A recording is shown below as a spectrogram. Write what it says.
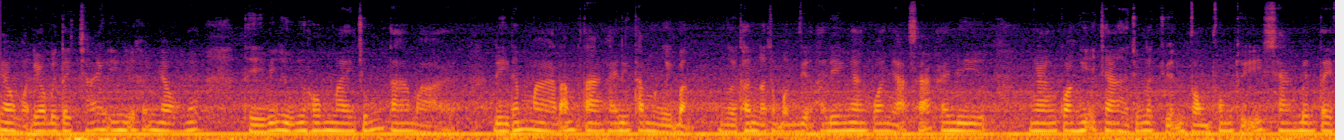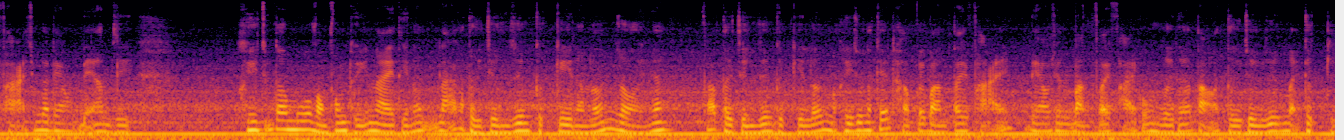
nhau và đeo bên tay trái có ý nghĩa khác nhau nhé. Thì ví dụ như hôm nay chúng ta mà đi đám ma, đám tang hay đi thăm người bệnh người thân ở trong bệnh viện hay đi ngang qua nhà xác hay đi ngang qua nghĩa trang thì chúng ta chuyển vòng phong thủy sang bên tay phải chúng ta đeo để làm gì? Khi chúng ta mua vòng phong thủy này thì nó đã có từ trường dương cực kỳ là lớn rồi nhé pháp từ trường dương cực kỳ lớn mà khi chúng ta kết hợp với bàn tay phải đeo trên bàn tay phải của người thì nó tạo từ trường dương lại cực kỳ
